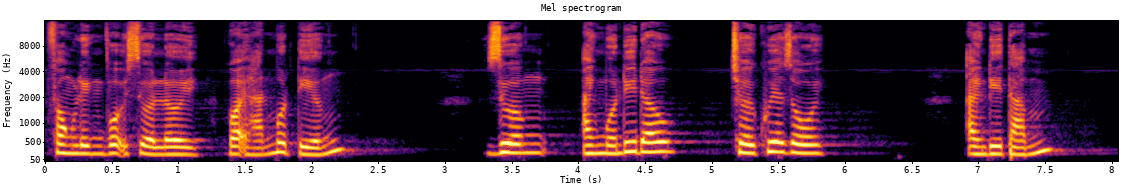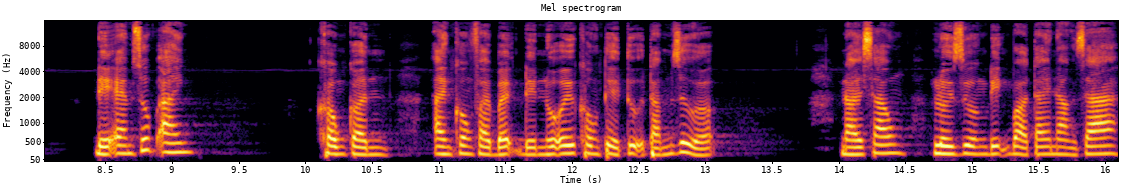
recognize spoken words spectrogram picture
Phong Linh vội sửa lời, gọi hắn một tiếng. Dương, anh muốn đi đâu? Trời khuya rồi. Anh đi tắm. Để em giúp anh. Không cần, anh không phải bệnh đến nỗi không thể tự tắm rửa. Nói xong, lôi dương định bỏ tay nàng ra,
